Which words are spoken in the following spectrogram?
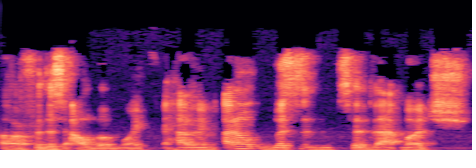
uh, for this album. Like having, I don't listen to that much.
